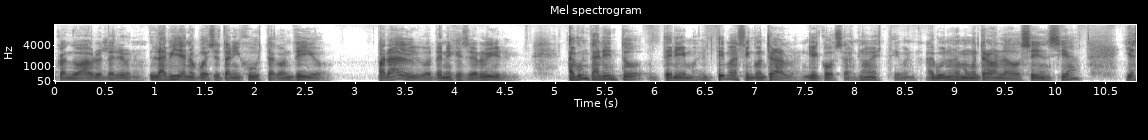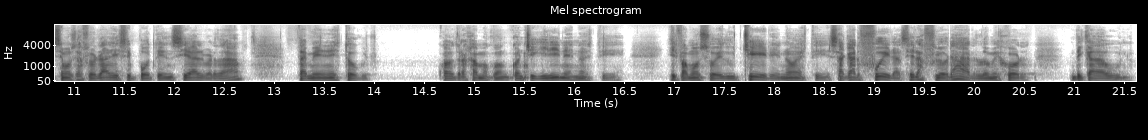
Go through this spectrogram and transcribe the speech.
cuando abro el teléfono, la vida no puede ser tan injusta contigo. Para algo tenés que servir. Algún talento tenemos. El tema es encontrarlo. ¿En qué cosas? ¿no? Este, algunos lo hemos encontrado en la docencia y hacemos aflorar ese potencial, ¿verdad? También en esto cuando trabajamos con, con chiquilines, ¿no? Este, el famoso educhere, ¿no? Este, sacar fuera, hacer aflorar lo mejor de cada uno.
